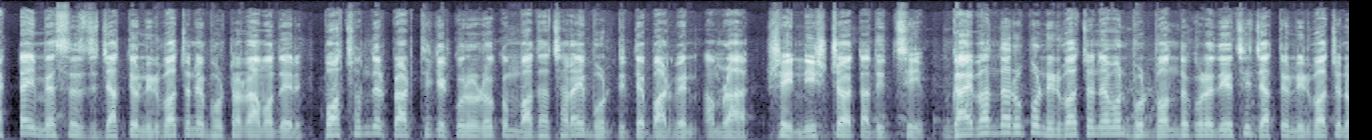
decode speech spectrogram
একটাই মেসেজ জাতীয় নির্বাচনে ভোটাররা আমাদের পছন্দের প্রার্থীকে কোনো রকম বাধা ছাড়াই ভোট দিতে পারবেন। আমরা সেই নিশ্চয়তা দিচ্ছি। গাইবান্ধার উপর নির্বাচন যেমন ভোট বন্ধ করে দিয়েছি, জাতীয় নির্বাচনে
